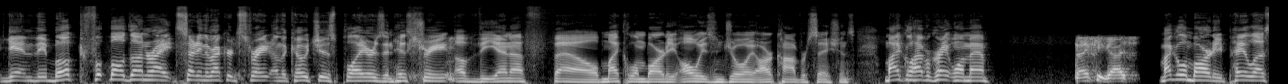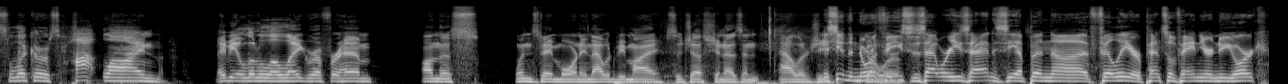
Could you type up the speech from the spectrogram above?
Again, the book Football Done Right, setting the record straight on the coaches, players, and history of the NFL. Michael Lombardi, always enjoy our conversations. Michael, have a great one, man. Thank you, guys. Michael Lombardi, Payless Liquors Hotline. Maybe a little Allegra for him on this Wednesday morning. That would be my suggestion as an allergy. Is he in the goer. Northeast? Is that where he's at? Is he up in uh, Philly or Pennsylvania or New York?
